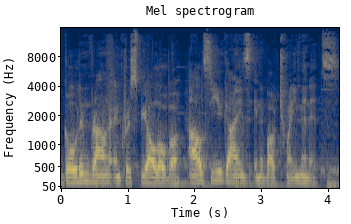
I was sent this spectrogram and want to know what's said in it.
golden brown and crispy all over. I'll see you guys in about 20 minutes.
